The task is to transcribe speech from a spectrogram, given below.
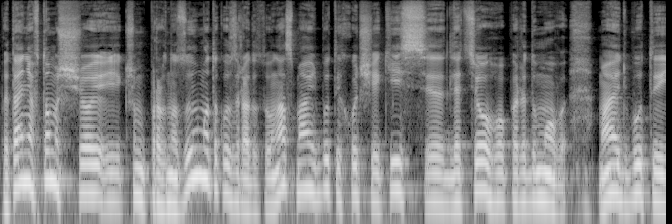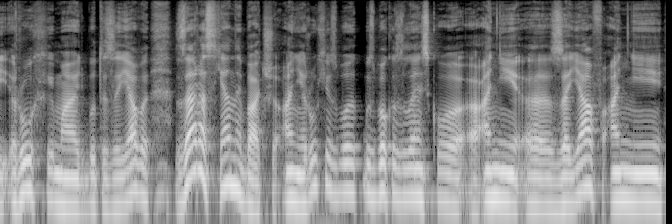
Питання в тому, що якщо ми прогнозуємо таку зраду, то у нас мають бути хоч якісь е, для цього передумови. Мають бути рухи, мають бути заяви. Зараз я не бачу ані рухів з боку Зеленського, ані е, заяв, ані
